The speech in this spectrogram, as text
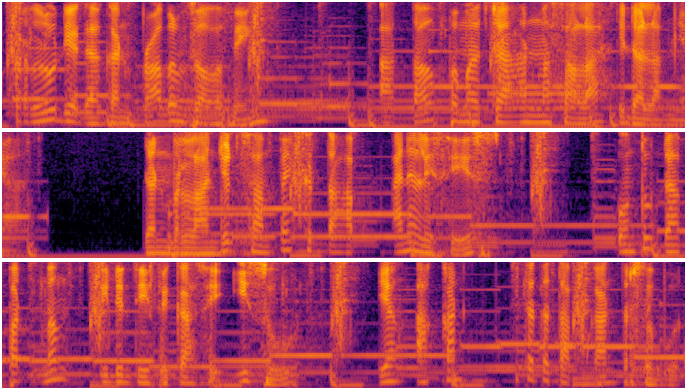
perlu diadakan problem solving atau pemecahan masalah di dalamnya dan berlanjut sampai ke tahap analisis untuk dapat mengidentifikasi isu yang akan kita tetapkan tersebut.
